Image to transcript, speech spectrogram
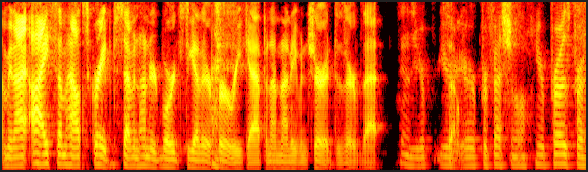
I mean, I I somehow scraped 700 words together for a recap, and I'm not even sure it deserved that. You're you're, so. you're a professional. You're a pros pro.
